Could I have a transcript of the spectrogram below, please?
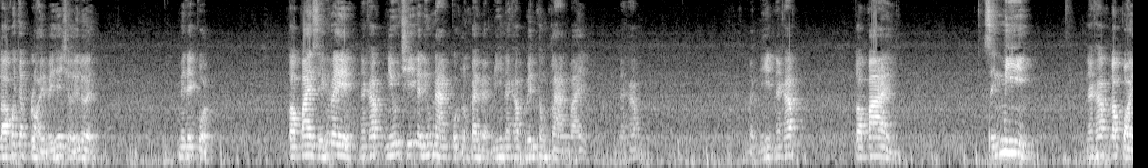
เราก็จะปล่อยไปเฉยๆเลย ไม่ได้กด ต่อไปเสียงเรนะครับ นิ้วชี้กับนิ้วนางกดลงไปแบบนี้นะครับ เว้นตรงกลางไว้นะครับ แบบนี้นะครับ ต่อไปเสียงมีนะครับ เราปล่อย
